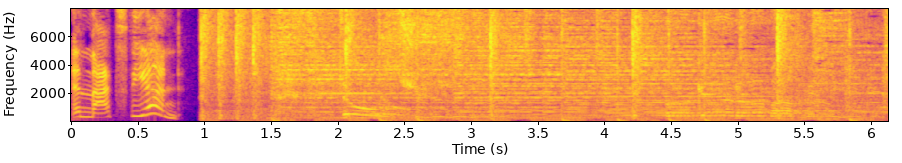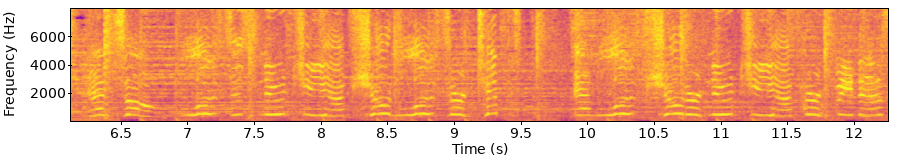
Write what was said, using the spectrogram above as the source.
And that's the end. Don't you so, Luz's new GF showed Luz her tips, and Luz showed her new GF her penis.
